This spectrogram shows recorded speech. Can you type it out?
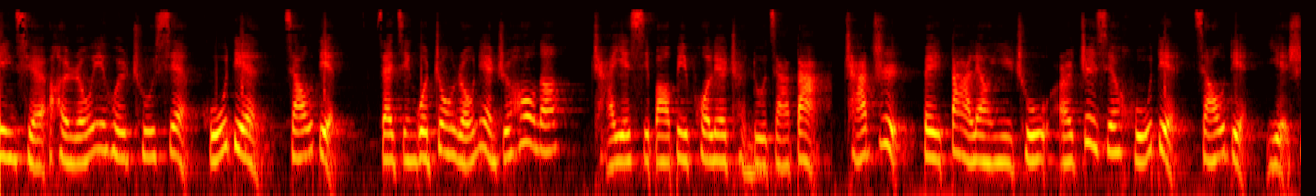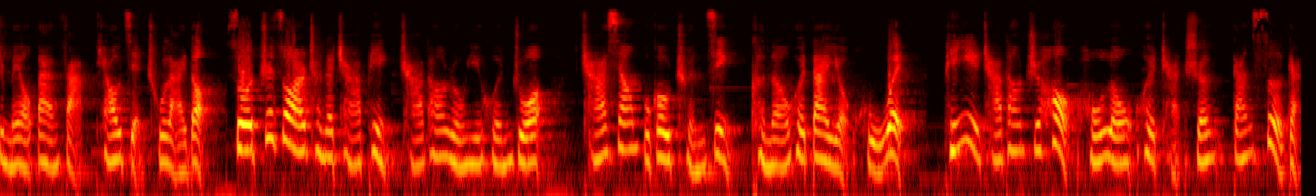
并且很容易会出现糊点、焦点。在经过重揉捻之后呢，茶叶细胞壁破裂程度加大，茶质被大量溢出，而这些糊点、焦点也是没有办法挑拣出来的。所制作而成的茶品，茶汤容易浑浊，茶香不够纯净，可能会带有糊味。品饮茶汤之后，喉咙会产生干涩感，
